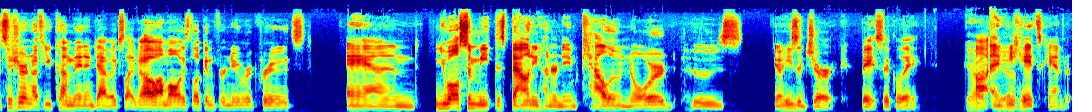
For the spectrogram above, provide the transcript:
And so sure enough, you come in and Davik's like, "Oh, I'm always looking for new recruits." And you also meet this bounty hunter named Calo Nord, who's you know he's a jerk basically, uh, and he hates Candor.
